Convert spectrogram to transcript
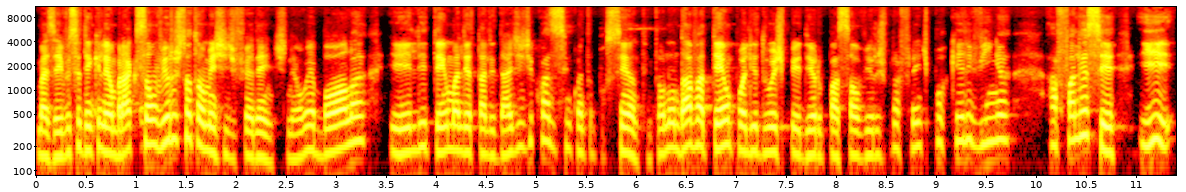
Mas aí você tem que lembrar que são vírus totalmente diferentes, né? O ebola, ele tem uma letalidade de quase 50%, então não dava tempo ali do hospedeiro passar o vírus para frente porque ele vinha a falecer. E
